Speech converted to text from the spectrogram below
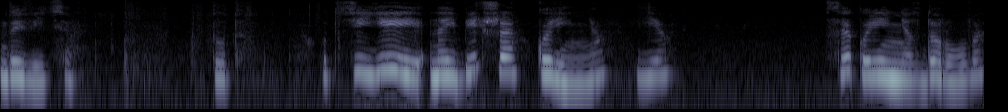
Дивіться. Тут от цієї найбільше коріння є. Все коріння здорове.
